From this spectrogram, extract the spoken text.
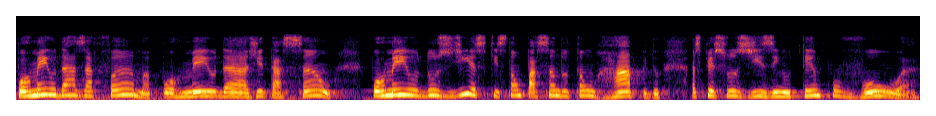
Por meio da azafama, por meio da agitação, por meio dos dias que estão passando tão rápido, as pessoas dizem: o tempo voa.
